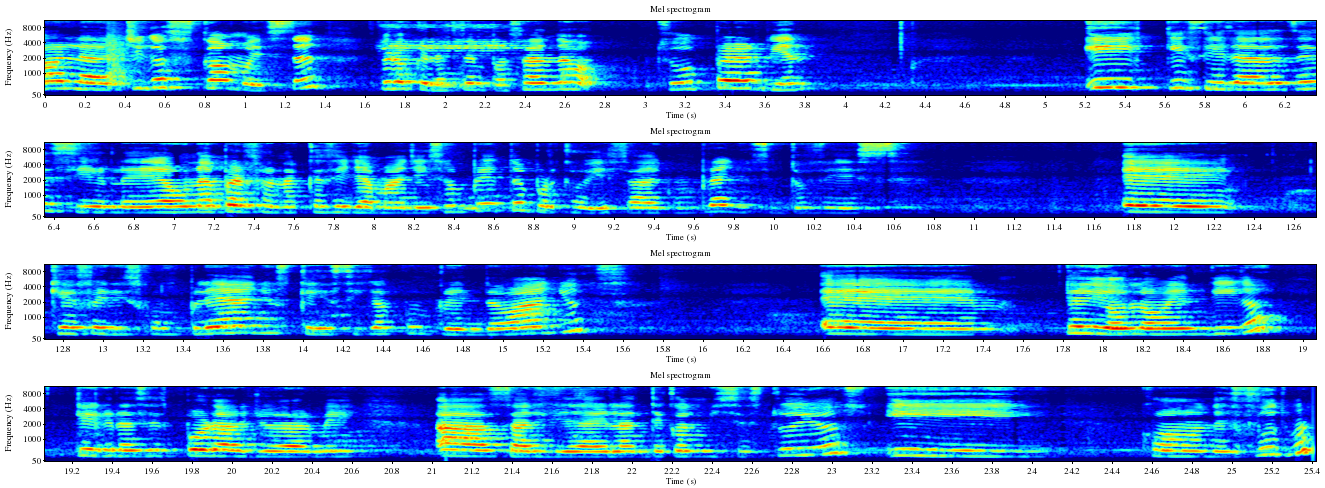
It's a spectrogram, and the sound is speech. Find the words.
Hola chicos, ¿cómo están? Espero que la estén pasando súper bien. Y quisiera decirle a una persona que se llama Jason Prieto porque hoy está de cumpleaños. Entonces, eh, que feliz cumpleaños, que siga cumpliendo años. Eh, que Dios lo bendiga. Que gracias por ayudarme a salir adelante con mis estudios y con el fútbol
